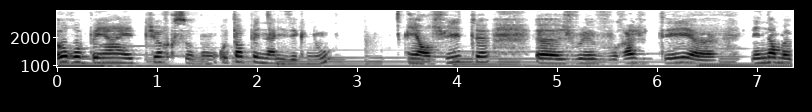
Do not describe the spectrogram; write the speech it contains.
européens et turcs seront autant pénalisés que nous. Et ensuite, euh, je voulais vous rajouter euh, l'énorme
